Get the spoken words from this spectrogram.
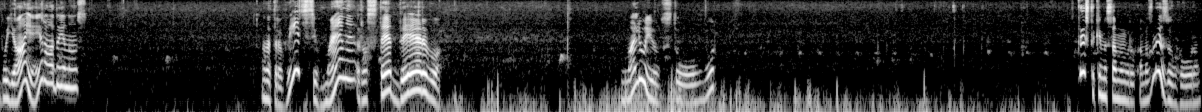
Буяє і радує нас. А на травичці в мене росте дерево. Малюю стовбур. Теж такими самими рухами знизу вгору.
